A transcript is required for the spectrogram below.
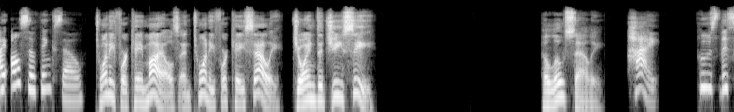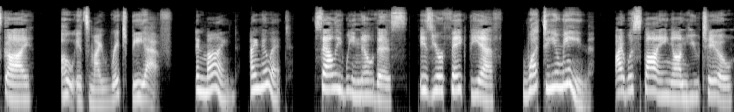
I also think so. 24K Miles and 24K Sally. Joined the GC. Hello, Sally. Hi. Who's this guy? Oh, it's my rich BF. In mind. I knew it. Sally, we know this. Is your fake BF. What do you mean? I was spying on you too,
